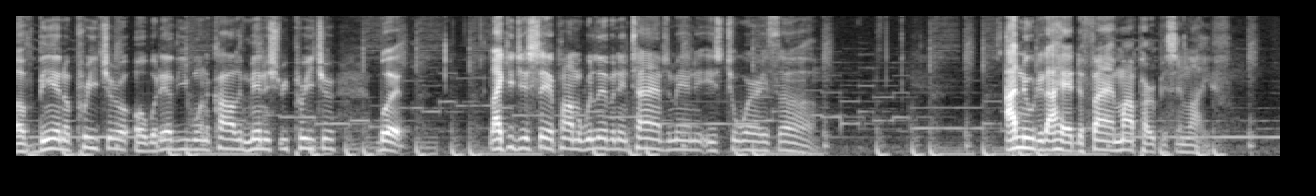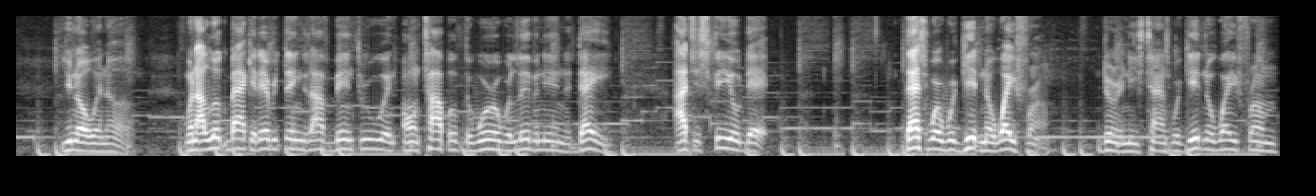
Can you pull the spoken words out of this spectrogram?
of being a preacher or whatever you want to call it, ministry preacher. But like you just said, Palmer, we're living in times, man, it's to where it's uh I knew that I had to find my purpose in life. You know, and uh when I look back at everything that I've been through and on top of the world we're living in today, I just feel that that's where we're getting away from during these times. We're getting away from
